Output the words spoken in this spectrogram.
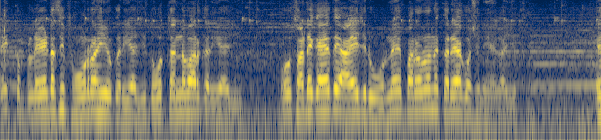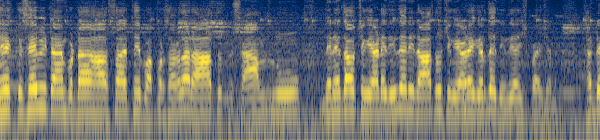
ਇਹ ਕੰਪਲੇਂਟ ਅਸੀਂ ਫੋਨ ਰਾਹੀਂ ਉਹ ਕਰੀ ਆ ਜੀ ਦੋ ਤਿੰਨ ਵਾਰ ਕਰੀ ਆ ਜੀ। ਉਹ ਸਾਡੇ ਕਹੇ ਤੇ ਆਏ ਜ਼ਰੂਰ ਨੇ ਪਰ ਉਹਨਾਂ ਨੇ ਕਰਿਆ ਕੁਝ ਨਹੀਂ ਹੈਗਾ ਜੀ ਇੱਥੇ। ਇਹ ਕਿਸੇ ਵੀ ਟਾਈਮ ਵੱਡਾ ਹਾਦਸਾ ਇੱਥੇ ਵਾਪਰ ਸਕਦਾ, ਰਾਤ ਸ਼ਾਮ ਨੂੰ ਦਿਨੇ ਤਾਂ ਉਹ ਚੰਗਿਆੜੇ ਦਿੰਦੇ ਨਹੀਂ, ਰਾਤ ਨੂੰ ਚੰਗਿਆੜੇ ਗਿਰਦੇ ਦਿੰਦੇ ਆ ਸਪੈਸ਼ਲ ਸਾਡੇ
